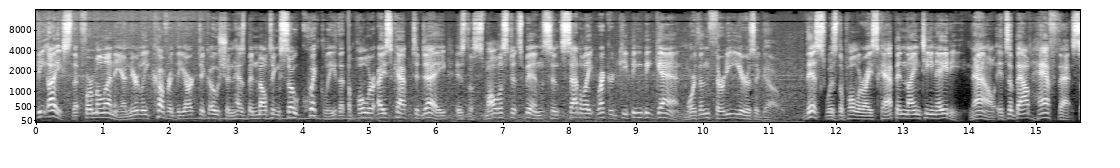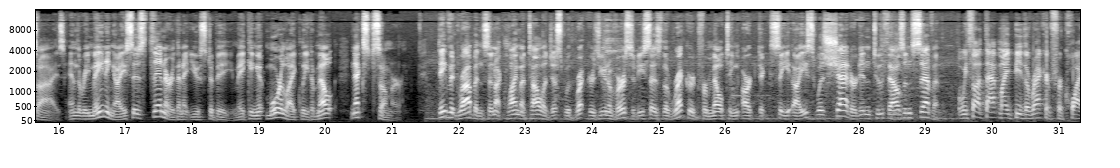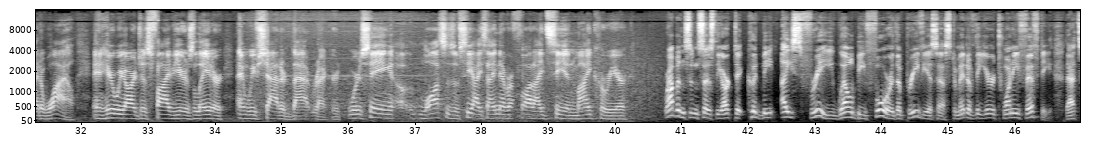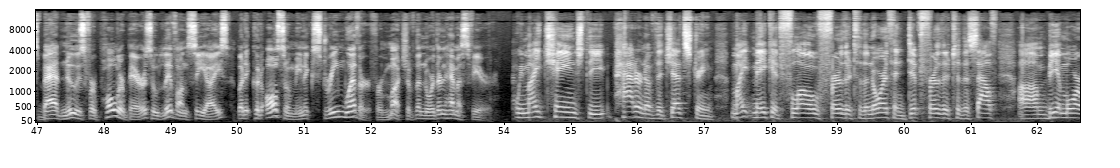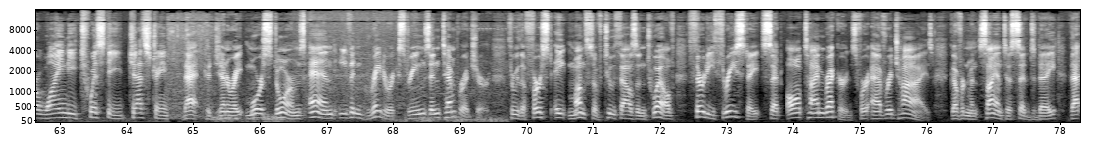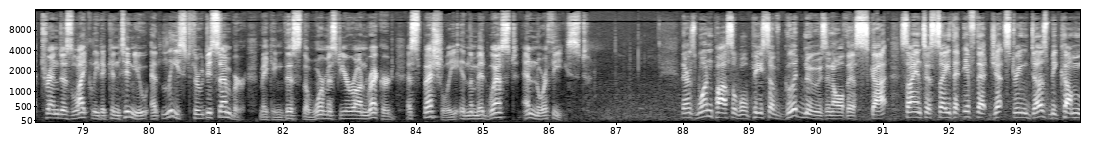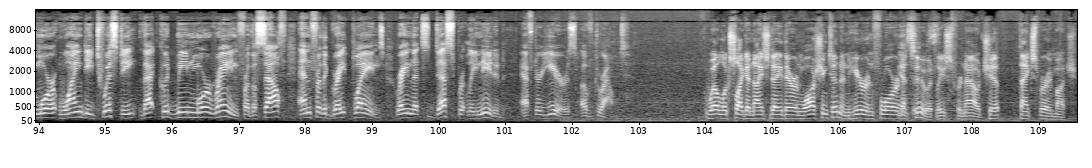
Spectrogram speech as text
The ice that for millennia nearly covered the Arctic Ocean has been melting so quickly that the polar ice cap today is the smallest it's been since satellite record keeping began more than 30 years ago. This was the polar ice cap in 1980. Now it's about half that size, and the remaining ice is thinner than it used to be, making it more likely to melt next summer. David Robinson, a climatologist with Rutgers University, says the record for melting Arctic sea ice was shattered in 2007. We thought that might be the record for quite a while. And here we are just five years later, and we've shattered that record. We're seeing uh, losses of sea ice I never thought I'd see in my career. Robinson says the Arctic could be ice free well before the previous estimate of the year 2050. That's bad news for polar bears who live on sea ice, but it could also mean extreme weather for much of the northern hemisphere. We might change the pattern of the jet stream, might make it flow further to the north and dip further to the south, um, be a more windy, twisty jet stream. That could generate more storms and even greater extremes in temperature. Through the first eight months of 2012, 33 states set all time records for average highs. Government scientists said today that trend is likely to continue at least through December, making this the warmest year on record, especially in the Midwest and Northeast. There's one possible piece of good news in all this, Scott. Scientists say that if that jet stream does become more windy, twisty, that could mean more rain for the South and for the Great Plains. Rain that's desperately needed after years of drought. Well, looks like a nice day there in Washington and here in Florida, yes, too, at least for now. Chip, thanks very much.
